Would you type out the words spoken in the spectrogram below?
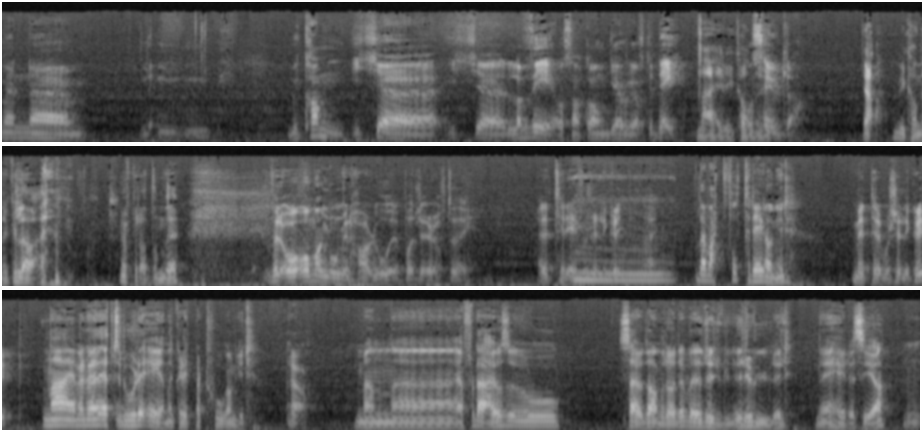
men eh, vi kan ikke, ikke la være å snakke om Jerry of the Day Nei, vi kan og Sauda. Ja, vi kan jo ikke la være å prate om det. For, og mange ganger har du vært på Jerry of the Day? Er det tre forskjellige klipp? Nei. Det er i hvert fall tre ganger. Med tre forskjellige klipp? Nei, men jeg to. tror det ene klippet er to ganger. Ja. Men eh, Ja, for det er jo så Sauda andre året bare ruller, ruller ned hele sida. Mm.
